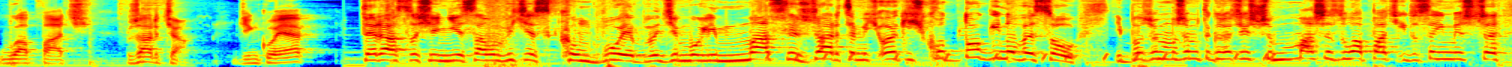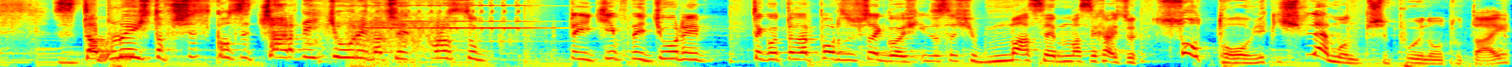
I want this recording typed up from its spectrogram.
łapać żarcia. Dziękuję. Teraz to się niesamowicie skombuje, bo będziemy mogli masę żarcia mieć. O, jakieś hot dogi nowe są. I możemy, możemy tego żarcia jeszcze masę złapać i dostaniemy jeszcze zdabluić to wszystko z czarnej dziury. Znaczy po prostu tej dziwnej dziury, tego teleportu czegoś i dostać masę, masę hajsu. Co to? Jakiś lemon przypłynął tutaj.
